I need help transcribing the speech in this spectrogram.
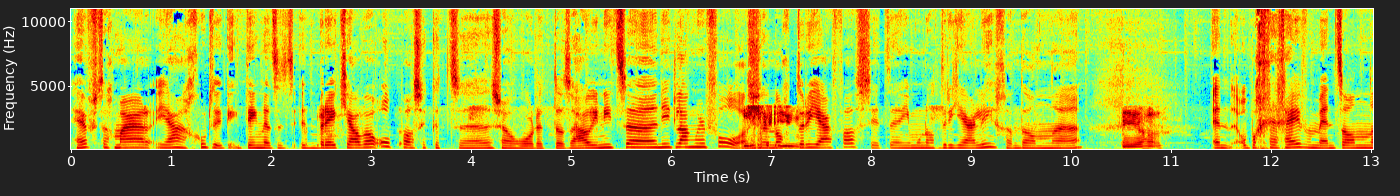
Heftig, maar ja, goed. Ik, ik denk dat het, het breekt jou wel op als ik het uh, zo hoor. Dat, dat hou je niet, uh, niet lang meer vol. Als je nog drie jaar vastzit en je moet nog drie jaar liggen, dan... Ja. En op een gegeven moment dan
